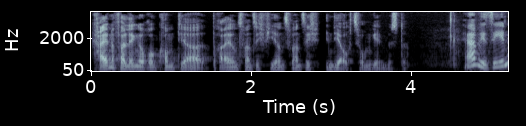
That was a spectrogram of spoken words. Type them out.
keine Verlängerung kommt, ja 23, 24 in die Auktion gehen müsste. Ja, wir sehen,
